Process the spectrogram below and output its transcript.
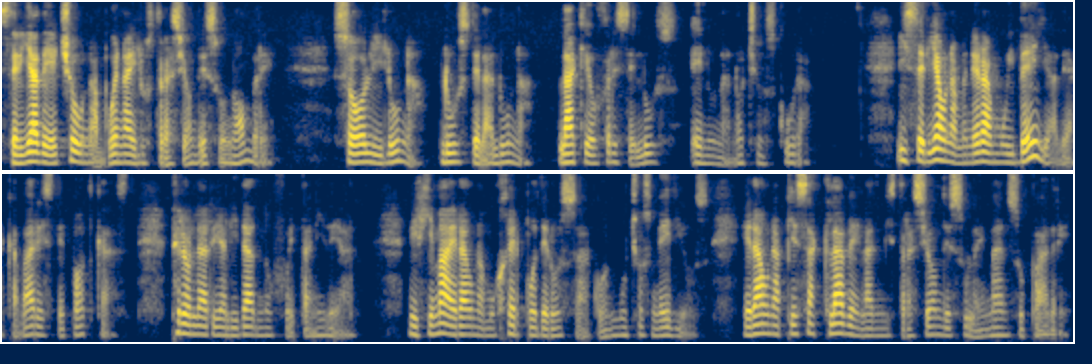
Sería de hecho una buena ilustración de su nombre. Sol y luna, luz de la luna, la que ofrece luz en una noche oscura. Y sería una manera muy bella de acabar este podcast, pero la realidad no fue tan ideal. Mirjima era una mujer poderosa, con muchos medios. Era una pieza clave en la administración de Sulaimán, su padre.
